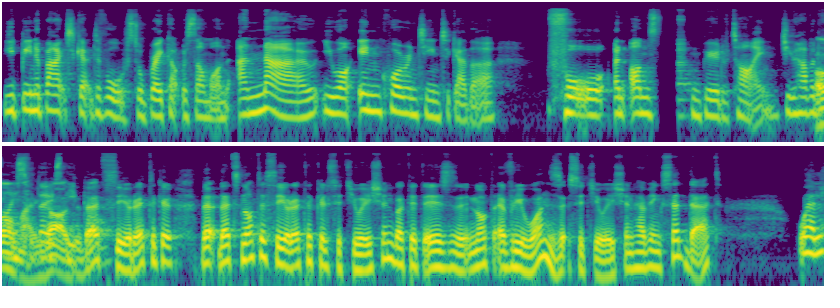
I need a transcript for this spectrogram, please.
you'd been about to get divorced or break up with someone, and now you are in quarantine together for an uncertain period of time. Do you have oh advice oh for those God, people? That's theoretical. That, that's not a theoretical situation, but it is not everyone's situation. Having said that, well,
